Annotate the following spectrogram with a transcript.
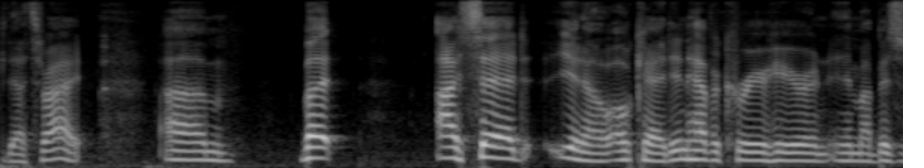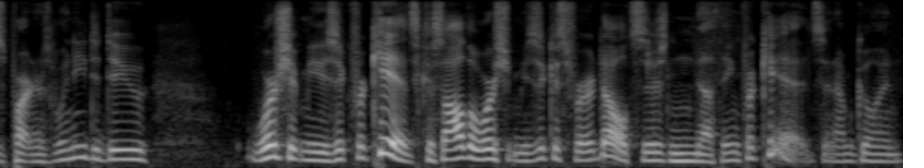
you. that's right. Um, but I said, you know, okay, I didn't have a career here, and, and my business partners, we need to do worship music for kids because all the worship music is for adults. There's nothing for kids, and I'm going,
